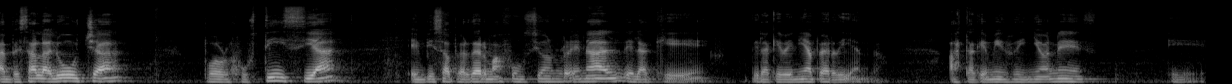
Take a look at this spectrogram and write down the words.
a empezar la lucha por justicia, empiezo a perder más función renal de la que, de la que venía perdiendo. Hasta que mis riñones eh,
